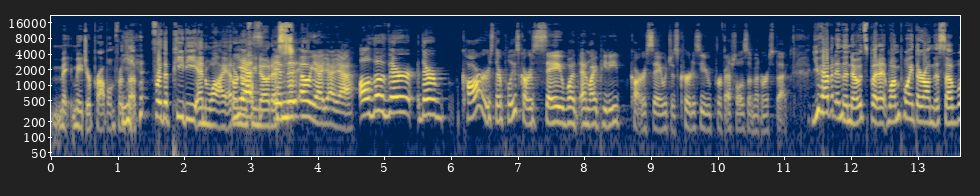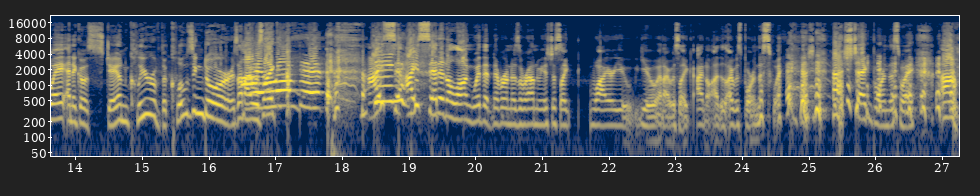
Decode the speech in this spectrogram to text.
ma- major problem for the for the pdny i don't know if you noticed the- oh yeah, yeah, yeah. Although their their cars, their police cars, say what NYPD cars say, which is courtesy, professionalism, and respect. you have it in the notes but at one point they're on the subway and it goes stand clear of the closing doors and i was like loved it. I said, I said it along with it, and everyone was around me. It's just like, why are you you? And I was like, I don't. I, I was born this way. Hashtag born this way. Um,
